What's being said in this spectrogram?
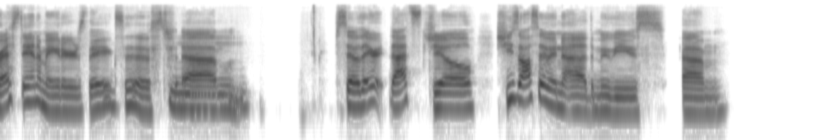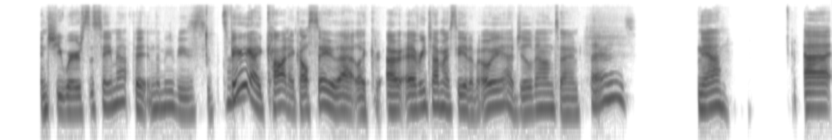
breast animators, they exist. Um, Mm. so there, that's Jill. She's also in uh, the movies. Um, and she wears the same outfit in the movies. It's very iconic. I'll say that. Like uh, every time I see it, I'm, oh yeah, Jill Valentine. there it is. Yeah. Uh,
